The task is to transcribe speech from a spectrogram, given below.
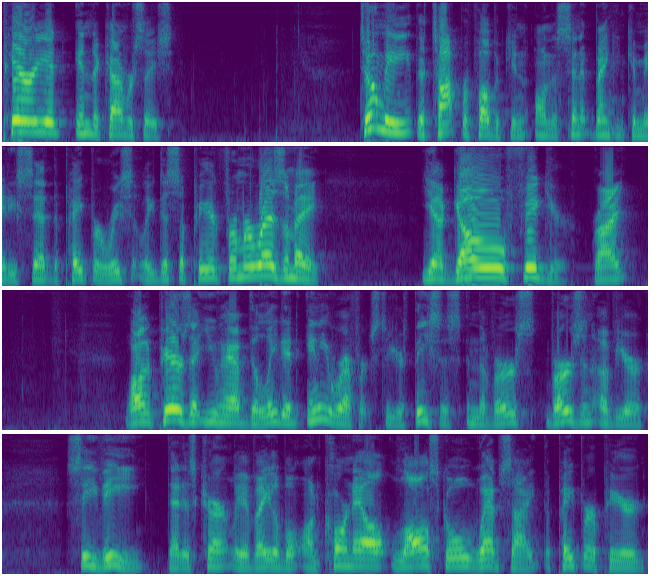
period, in the conversation. Toomey, the top Republican on the Senate Banking Committee, said the paper recently disappeared from her resume. You go figure, right? While it appears that you have deleted any reference to your thesis in the verse, version of your CV that is currently available on Cornell Law School website, the paper appeared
